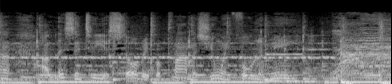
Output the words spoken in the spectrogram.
Huh? I'll listen to your story, but promise you ain't fooling me. Drama,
